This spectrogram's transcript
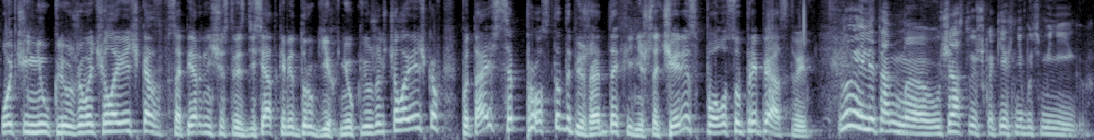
очень неуклюжего человечка в соперничестве с десятками других неуклюжих человечков, пытаешься просто добежать до финиша через полосу препятствий. Ну или там э, участвуешь в каких-нибудь мини-играх.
